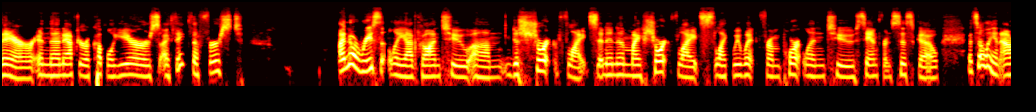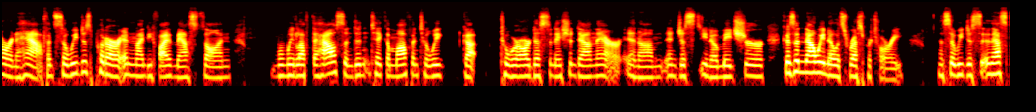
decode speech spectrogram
there. And then after a couple years, I think the first. I know recently I've gone to um, just short flights, and in my short flights, like we went from Portland to San Francisco, it's only an hour and a half, and so we just put our N95 masks on when we left the house and didn't take them off until we got to where our destination down there and um and just you know made sure because now we know it's respiratory. And so we just and that's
